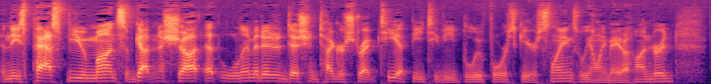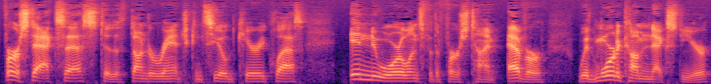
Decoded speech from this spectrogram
in these past few months have gotten a shot at limited edition Tiger Stripe TFB TV Blue Force Gear slings. We only made 100. First access to the Thunder Ranch concealed carry class in New Orleans for the first time ever, with more to come next year.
